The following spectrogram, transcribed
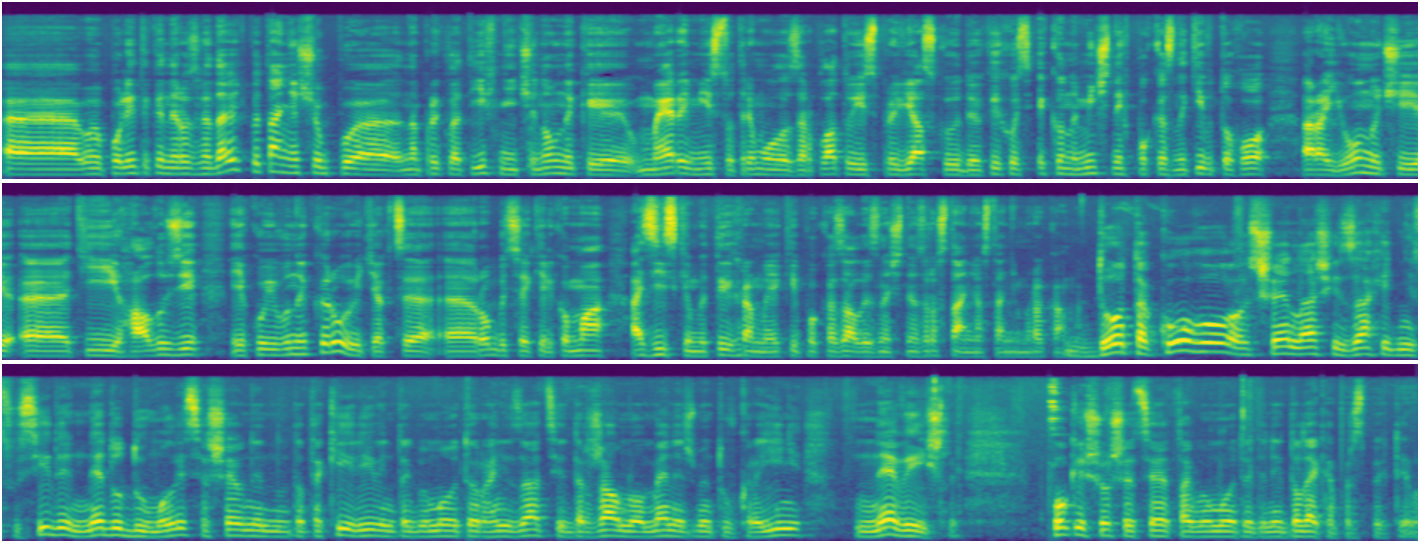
е, політики не розглядають питання, щоб, е, наприклад, їхні чиновники, мери міст отримували зарплату із прив'язкою до якихось економічних показників того району чи е, тієї галузі, якою вони керують, як це е, робиться кількома азійськими тиграми, які показали значне зростання останніми роками? До такого ще наші західні сусіди не додумалися. Ще вони на такий рівень, так би мовити, організації державного менеджменту в країні не вийшли. Поки що ще це, так би мовити, для них далека перспектива.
